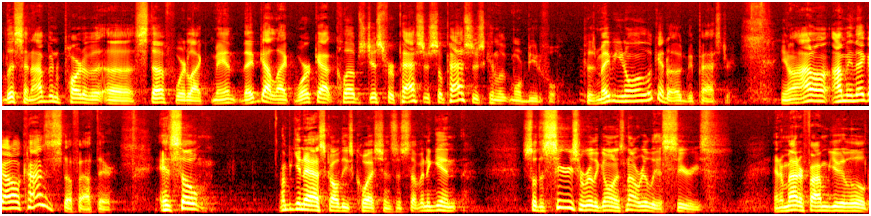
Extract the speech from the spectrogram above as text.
listen, I've been part of uh, stuff where, like, man, they've got like workout clubs just for pastors so pastors can look more beautiful because maybe you don't want to look at an ugly pastor. You know, I don't. I mean, they got all kinds of stuff out there, and so I begin to ask all these questions and stuff. And again, so the series are really going. It's not really a series. And a matter of fact, I'm gonna give you a little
